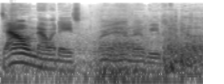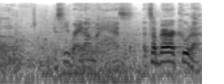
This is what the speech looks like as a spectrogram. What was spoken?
down nowadays. Wherever we go. Is he right on my ass? That's a barracuda.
